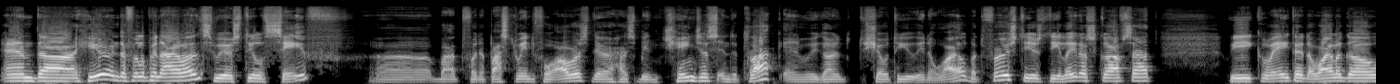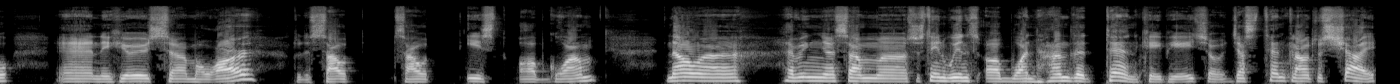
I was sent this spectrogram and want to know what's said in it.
And uh, here in the Philippine Islands, we are still safe uh, but for the past 24 hours, there has been changes in the track, and we're going to show to you in a while. But first, here's the latest graph set we created a while ago, and here's uh, Mawar to the south southeast of Guam. Now, uh, having uh, some uh, sustained winds of 110 kph, so just 10 kilometers shy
